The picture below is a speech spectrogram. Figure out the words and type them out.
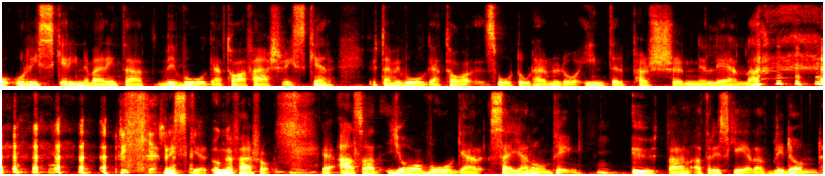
Och, och, risker innebär inte att vi vågar ta affärsrisker utan vi vågar ta, svårt ord här nu då, interpersonella risker. risker. Ungefär så. Mm. Alltså att jag vågar säga någonting mm. utan att riskera att bli dömd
